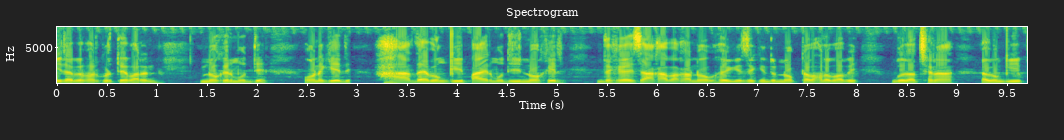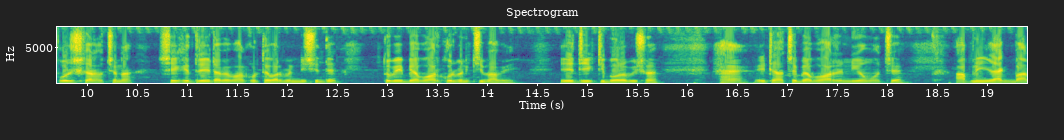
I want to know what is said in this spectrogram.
এটা ব্যবহার করতে পারেন নখের মধ্যে। অনেকের হাত এবং কি পায়ের মধ্যে নখের দেখা যাচ্ছে আঁকা বাঁকা নখ হয়ে গেছে, কিন্তু নখটা ভালোভাবে গজাচ্ছে না এবং কি পরিষ্কার হচ্ছে না, সেক্ষেত্রে এটা ব্যবহার করতে পারবেন নিষিদ্ধে। তবে ব্যবহার করবেন কীভাবে? এটি একটি বড় বিষয়। হ্যাঁ এটা হচ্ছে ব্যবহারের নিয়ম হচ্ছে আপনি একবার,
